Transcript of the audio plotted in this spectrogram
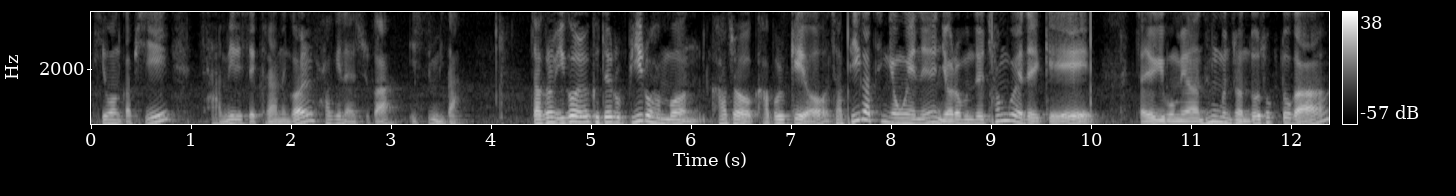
t1 값이 4ms라는 걸 확인할 수가 있습니다. 자 그럼 이걸 그대로 b로 한번 가져가 볼게요. 자 b 같은 경우에는 여러분들 참고해야 될 게 자 여기 보면 흥분 전도 속도가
